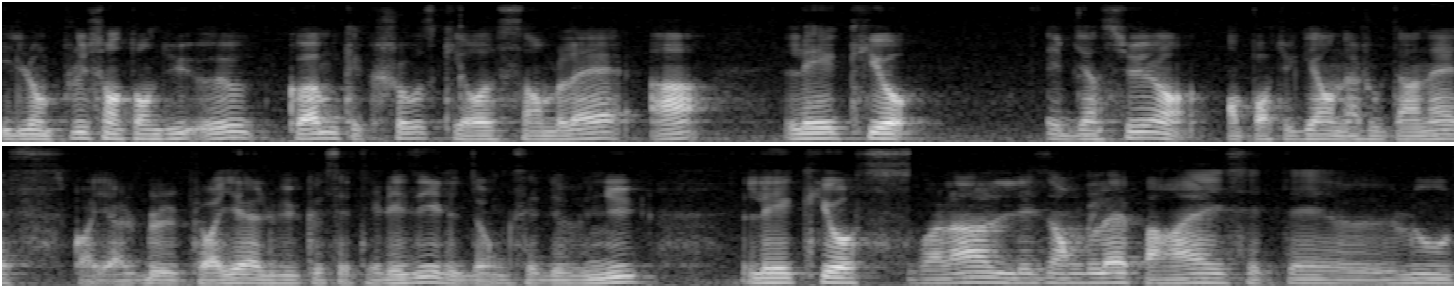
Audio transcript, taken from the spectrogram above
ils l'ont plus entendu, eux, comme quelque chose qui ressemblait à les Kyo. Et bien sûr, en portugais, on ajoute un S il y a le pluriel, vu que c'était les îles, donc c'est devenu les Kyos. Voilà, les Anglais, pareil, c'était euh, Lu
